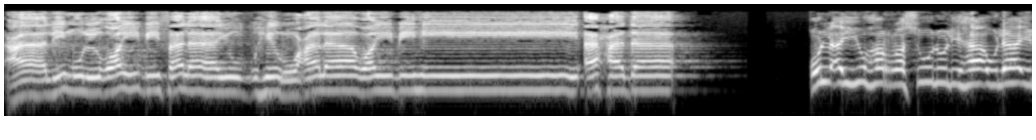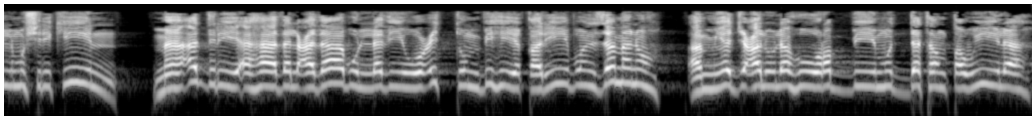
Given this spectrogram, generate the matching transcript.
عالم الغيب فلا يظهر على غيبه أحدا. قل أيها الرسول لهؤلاء المشركين ما أدري أهذا العذاب الذي وعدتم به قريب زمنه أم يجعل له ربي مدة طويلة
